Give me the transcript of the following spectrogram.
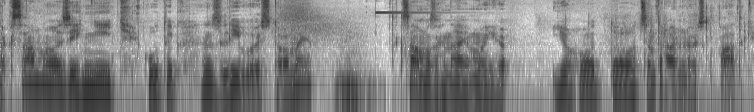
Так само зігніть кутик з лівої сторони. Так само згинаємо його- до центральної складки.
